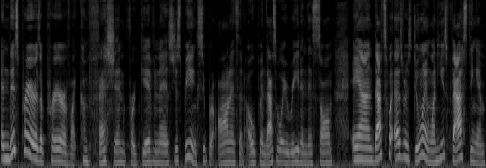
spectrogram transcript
And this prayer is a prayer of like confession, forgiveness, just being super honest and open. That's what we read in this psalm. And that's what Ezra's doing when he's fasting and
